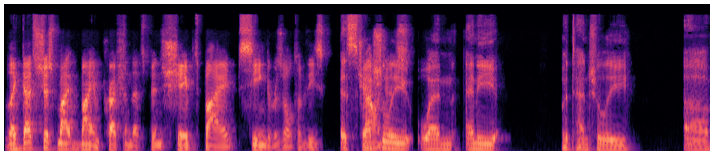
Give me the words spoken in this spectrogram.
Like that's just my my impression that's been shaped by seeing the result of these especially Challenges. when any potentially uh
